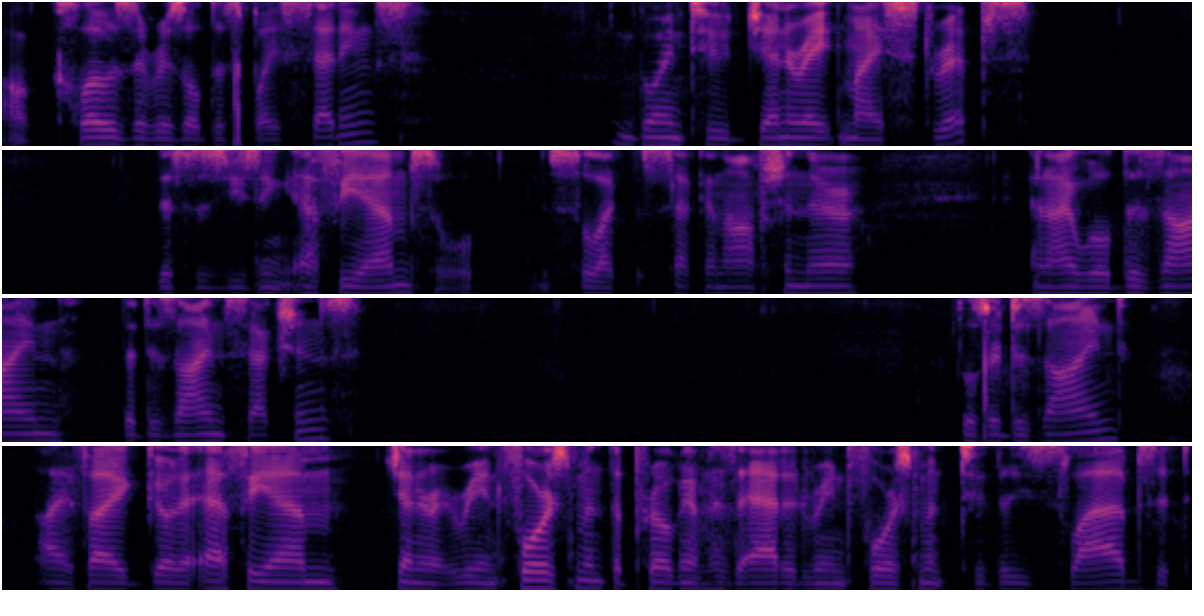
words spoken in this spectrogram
I'll close the result display settings. I'm going to generate my strips. This is using FEM, so we'll select the second option there and I will design the design sections. Those are designed. Uh, if I go to FEM, generate reinforcement, the program has added reinforcement to these slabs. It,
